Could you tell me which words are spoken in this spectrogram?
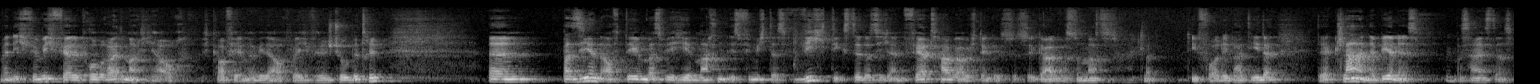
Wenn ich für mich Pferde Probe reite, mache ich ja auch. Ich kaufe ja immer wieder auch welche für den Schulbetrieb. Ähm, basierend auf dem, was wir hier machen, ist für mich das Wichtigste, dass ich ein Pferd habe, aber ich denke, es ist egal, was du machst. Ich glaube, die Vorliebe hat jeder, der klar in der Birne ist. Was heißt das?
